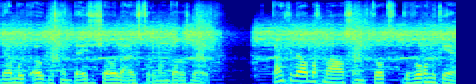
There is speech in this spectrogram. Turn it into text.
jij moet ook eens naar deze show luisteren, want dat is leuk. Dankjewel nogmaals en tot de volgende keer.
